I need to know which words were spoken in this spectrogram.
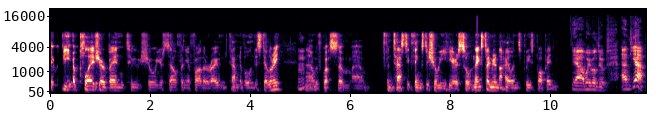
It would be a pleasure, Ben, to show yourself and your father around Tamnavulin Distillery. Mm-hmm. Uh, we've got some uh, fantastic things to show you here. So next time you're in the Highlands, please pop in. Yeah, we will do. And yeah,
